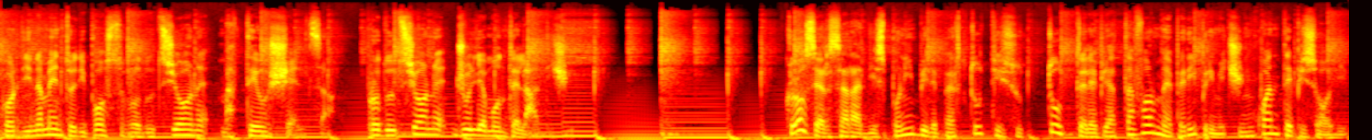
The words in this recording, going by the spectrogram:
coordinamento di post-produzione Matteo Scelza, produzione Giulia Montelatici. Closer sarà disponibile per tutti su tutte le piattaforme per i primi 50 episodi.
